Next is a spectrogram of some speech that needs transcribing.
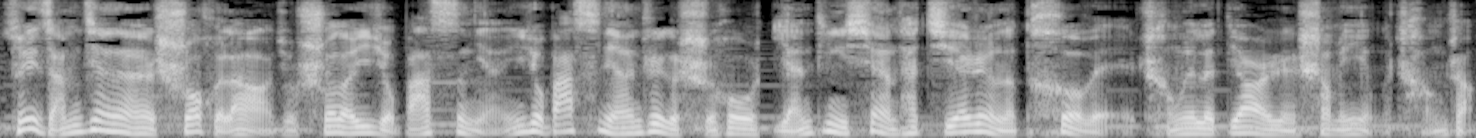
所以咱们现在说回来啊，就说到一九八四年，一九八四年这个时候，严定宪他接任了特委，成为了第二任上美影的厂长。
